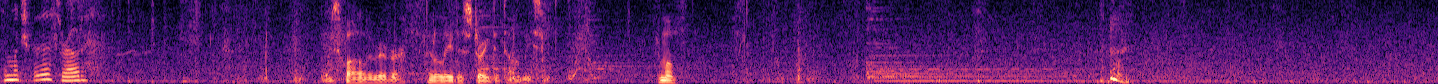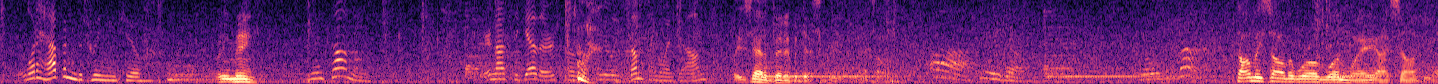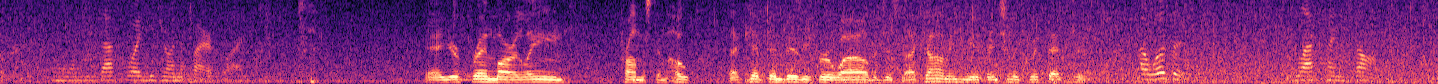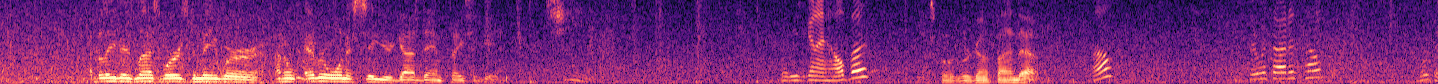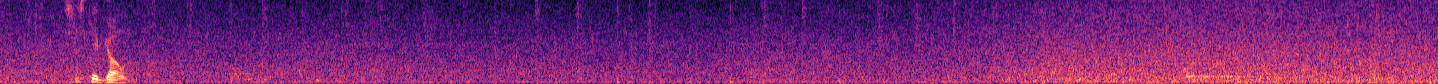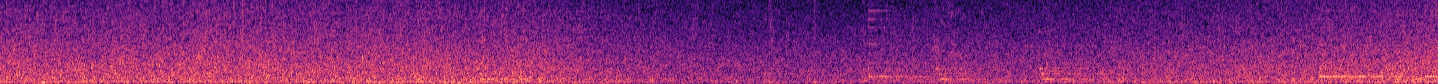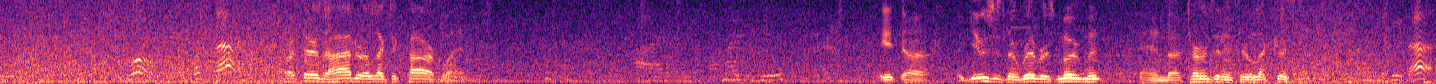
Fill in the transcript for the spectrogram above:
So much for this road. Just follow the river. It'll lead us straight to Tommy's. Come on. What happened between you two? What do you mean? You and Tommy. You're not together, so clearly something went down. We just had a bit of a disagreement, that's all. Ah, here you go. What was it about? Tommy saw the world one way, I saw it the other. That's why he joined the Fireflies. Yeah, your friend Marlene promised him hope. That kept him busy for a while, but just like Tommy, he eventually quit that too. How was it? The last time you saw him? I believe his last words to me were, I don't ever want to see your goddamn face again. Jeez. But he's gonna help us? I suppose we're gonna find out. Well, if they're without his help, we're good. Let's just keep going. Whoa, what's that? Right there's a hydroelectric power plant. It, uh, it uses the river's movement and uh, turns it into electricity. How does he do that?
